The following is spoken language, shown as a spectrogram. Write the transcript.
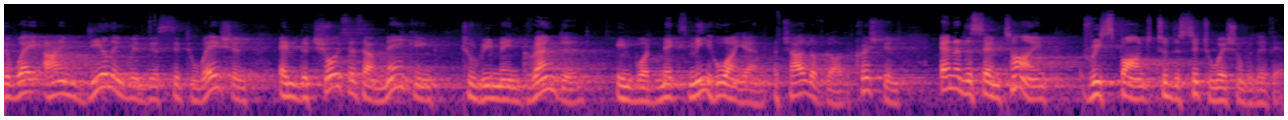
the way I'm dealing with this situation and the choices I'm making to remain grounded in what makes me who I am, a child of God, a Christian, and at the same time respond to the situation we live in.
